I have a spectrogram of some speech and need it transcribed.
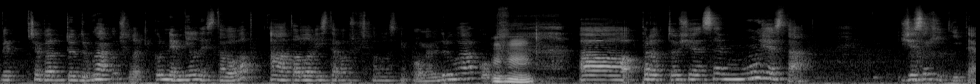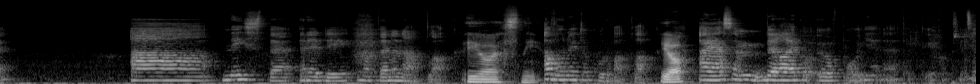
by třeba do druháku člověk jako neměl vystavovat a tahle výstava přišla vlastně po mém druháku, Mhm. a protože se může stát, že se chytíte a nejste ready na ten nátlak. Jo, jasný. A on je to kurva tlak. Jo, A já jsem byla jako, jo, v pohodě, ne, tak jako přece.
